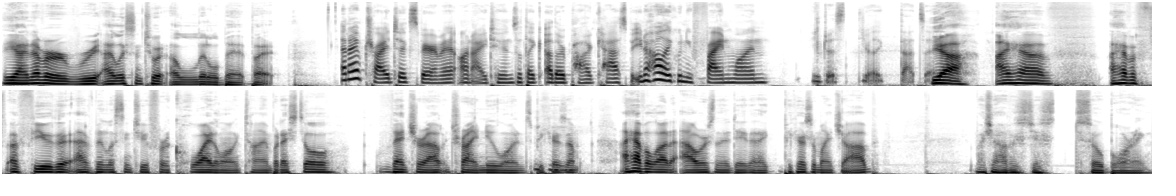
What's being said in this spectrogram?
Yeah, I never. Re- I listened to it a little bit, but And I've tried to experiment on iTunes with like other podcasts, but you know how like when you find one, you just you're like that's it. yeah, I have. I have a, f- a few that I've been listening to for quite a long time, but I still venture out and try new ones because Mhm. I'm. I have a lot of hours in the day that I because of my job. My job is just so boring,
